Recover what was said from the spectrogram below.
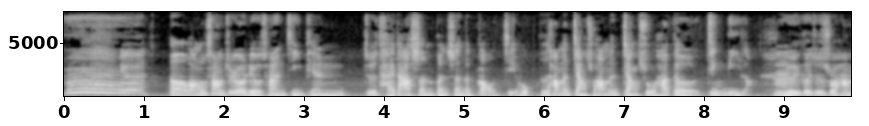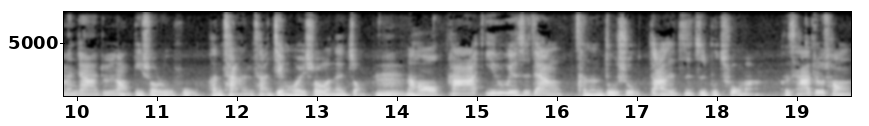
因为呃，网络上就有流传几篇。就是台大生本身的告解，或或是他们讲述他们讲述他的经历啦。嗯、有一个就是说，他们家就是那种低收入户，很惨很惨，捡回收的那种。嗯，然后他一路也是这样，可能读书当然是资质不错嘛。可是他就从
